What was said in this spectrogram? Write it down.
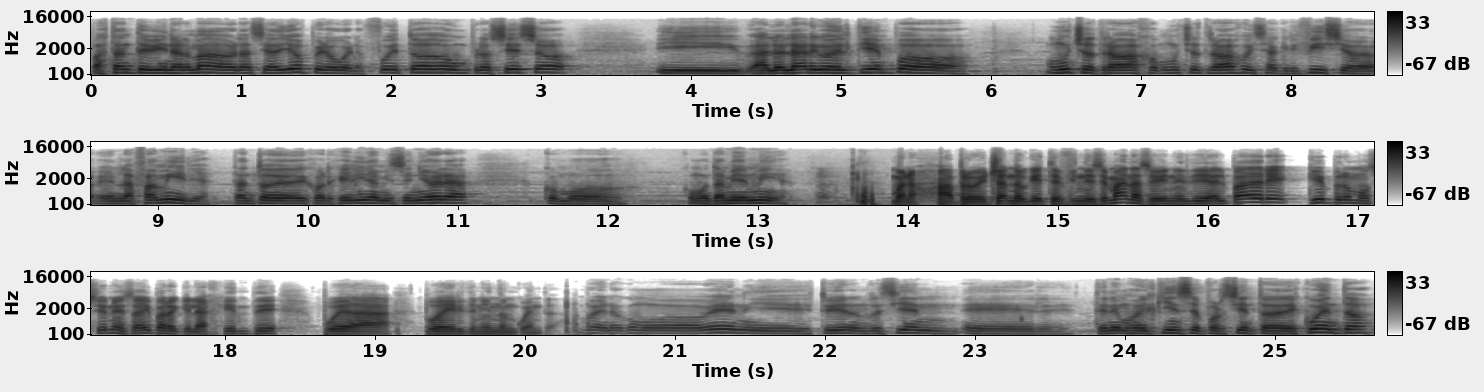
bastante bien armados, gracias a Dios, pero bueno, fue todo un proceso y a lo largo del tiempo mucho trabajo, mucho trabajo y sacrificio en la familia, tanto de Jorgelina, mi señora, como, como también mía. Bueno, aprovechando que este fin de semana se viene el Día del Padre, ¿qué promociones hay para que la gente pueda, pueda ir teniendo en cuenta? Bueno, como ven y estuvieron recién, eh, tenemos el 15% de descuento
